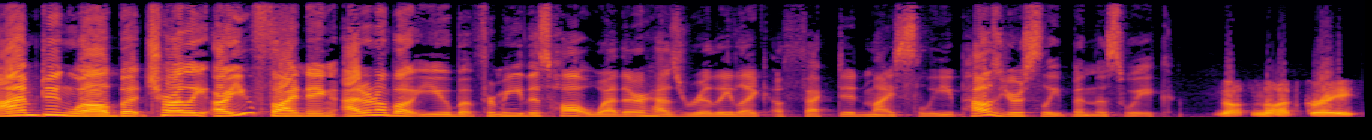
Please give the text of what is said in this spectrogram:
I'm doing well, but Charlie, are you finding? I don't know about you, but for me, this hot weather has really like affected my sleep. How's your sleep been this week? Not not great.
